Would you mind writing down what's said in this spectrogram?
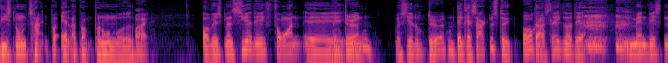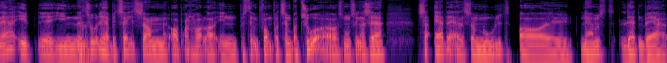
viste nogen tegn på alderdom på nogen måde. Nej. Og hvis man siger det foran... Øh, Men dør en, den? Hvad siger du? Dør den? Den kan sagtens dø. Okay. Der er slet ikke noget der. Men hvis den er et, øh, i en naturlig habitat, som opretholder en bestemt form for temperatur og sådan nogle ting, og sager, så er det altså muligt at øh, nærmest lade den være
